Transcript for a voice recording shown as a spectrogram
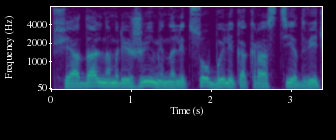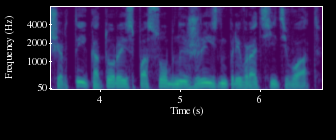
В феодальном режиме налицо были как раз те две черты, которые способны жизнь превратить в ад.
